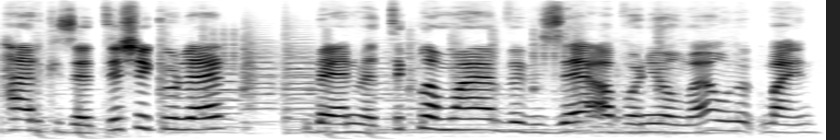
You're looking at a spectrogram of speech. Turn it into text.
Herkese teşekkürler. Beğenme tıklamayı ve bize abone olmayı unutmayın.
